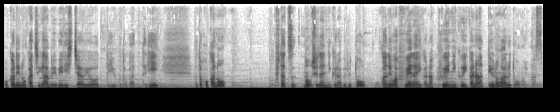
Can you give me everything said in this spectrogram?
お金の価値が目減りしちゃうよっていうことがあったりあと他の2つの手段に比べるとお金は増えないかな増えにくいかなっていうのがあると思います。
